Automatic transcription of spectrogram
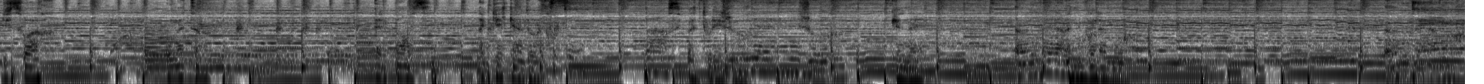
du soir au matin, elle pense à quelqu'un d'autre. C'est pas tous les jours que naît un nouvel amour. Un nouvel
